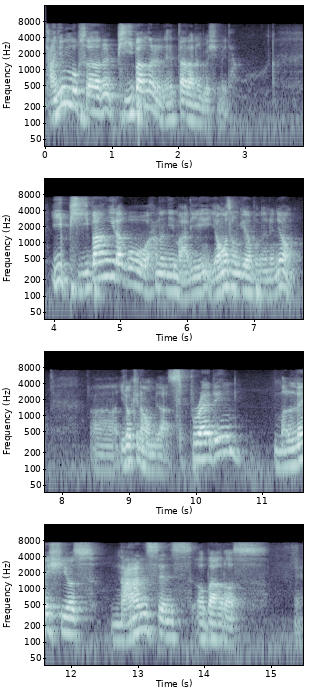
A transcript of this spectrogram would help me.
담임 목사를 비방을 했다라는 것입니다. 이 비방이라고 하는 이 말이 영어 성경에 보면은요, 어, 이렇게 나옵니다. Spreading malicious nonsense about us. 예.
